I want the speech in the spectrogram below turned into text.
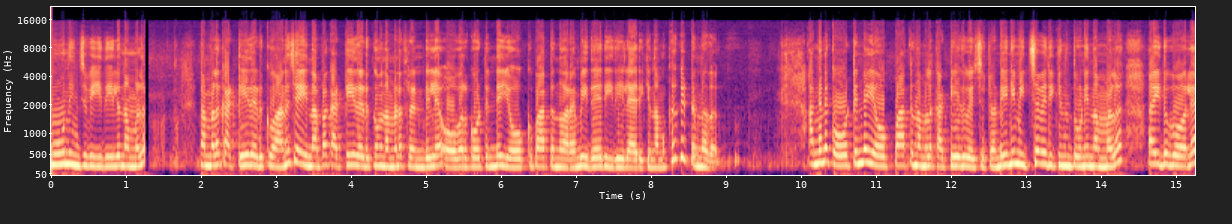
മൂന്നിഞ്ച് വീതിയിൽ നമ്മൾ നമ്മൾ കട്ട് ചെയ്തെടുക്കുവാണ് ചെയ്യുന്നത്. അപ്പം കട്ട് ചെയ്തെടുക്കുമ്പോൾ നമ്മുടെ ഫ്രണ്ടിലെ ഓവർകോട്ടിന്റെ യോക്ക് പാർട്ട് എന്ന് പറയുമ്പോൾ ഇതേ രീതിയിലായിരിക്കും നമുക്ക് കിട്ടുന്നത്. അങ്ങനെ കോട്ടിന്റെ യോക്ക് പാർട്ട് നമ്മൾ കട്ട് ചെയ്ത് വെച്ചിട്ടുണ്ട്. ഇനി മിച്ചവരിക്കുന്ന തുണി നമ്മൾ ഇതുപോലെ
